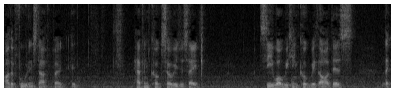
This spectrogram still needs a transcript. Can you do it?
all the food and stuff but it haven't cooked so we just like see what we can cook with all this like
